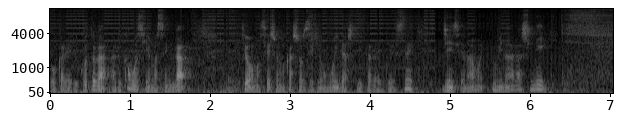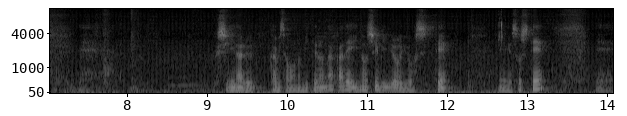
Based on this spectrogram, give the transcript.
置かれることがあるかもしれませんが今日の聖書の箇所をぜひ思い出していただいてですね人生の海の嵐に、え不思議なる神様の御手の中で命拾いをして、えそして、え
